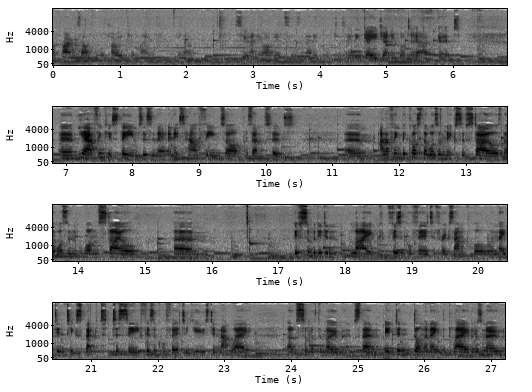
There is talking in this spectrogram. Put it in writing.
a prime example of how it can like, you know, suit any audiences and any cultures. and engage anybody. Yeah. Good. Um, yeah, I think it's themes, isn't it? And it's how themes are presented. Um, and I think because there was a mix of styles, there wasn't one style. Um, if somebody didn't like physical theatre, for example, and they didn't expect to see physical theatre used in that way at some of the moments, then it didn't dominate the play. There was no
